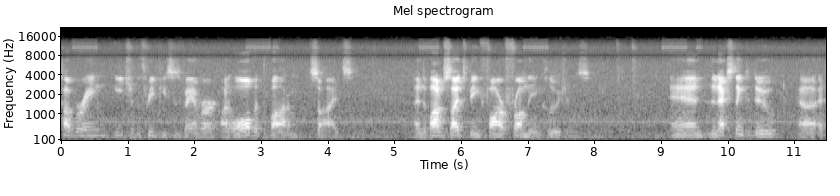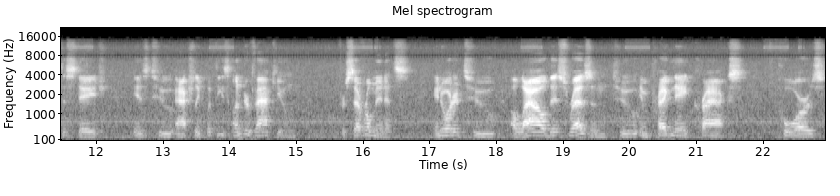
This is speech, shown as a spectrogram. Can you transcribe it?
covering each of the three pieces of amber on all but the bottom sides. And the bottom sides being far from the inclusions. And the next thing to do uh, at this stage is to actually put these under vacuum for several minutes in order to allow this resin to impregnate cracks, pores,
